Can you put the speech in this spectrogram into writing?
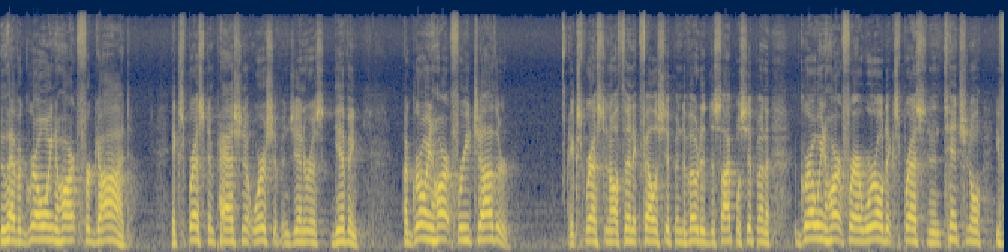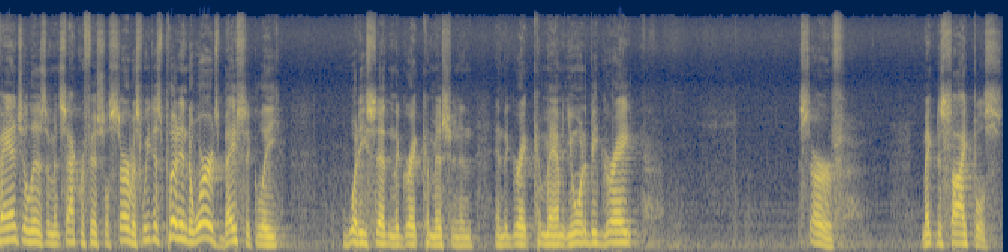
who have a growing heart for God, expressed in passionate worship and generous giving, a growing heart for each other, expressed in authentic fellowship and devoted discipleship, and a growing heart for our world, expressed in intentional evangelism and sacrificial service. We just put into words basically what he said in the Great Commission and, and the Great Commandment. You want to be great? Serve. Make disciples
